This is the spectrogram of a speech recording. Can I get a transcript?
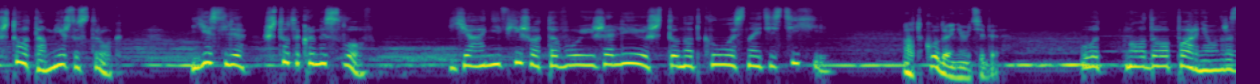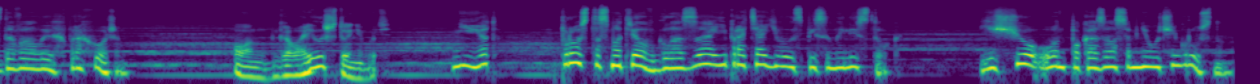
«Что там между строк? Есть ли что-то кроме слов? Я не вижу от того и жалею, что наткнулась на эти стихи». «Откуда они у тебя?» «От молодого парня он раздавал их прохожим». «Он говорил что-нибудь?» «Нет, просто смотрел в глаза и протягивал исписанный листок. Еще он показался мне очень грустным».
